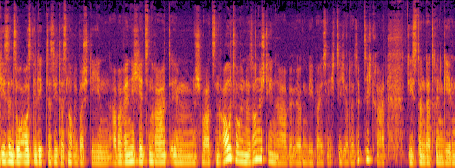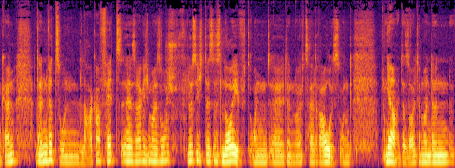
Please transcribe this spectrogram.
Die sind so ausgelegt, dass sie das noch überstehen. Aber wenn ich jetzt ein Rad im schwarzen Auto in der Sonne stehen habe, irgendwie bei 60 oder 70 Grad, die es dann da drin geben kann, dann wird so ein Lagerfett, äh, sage ich mal, so flüssig, dass es läuft und äh, dann läuft es halt raus. Und ja, da sollte man dann,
